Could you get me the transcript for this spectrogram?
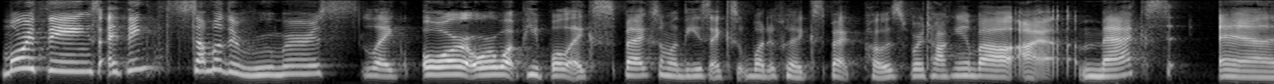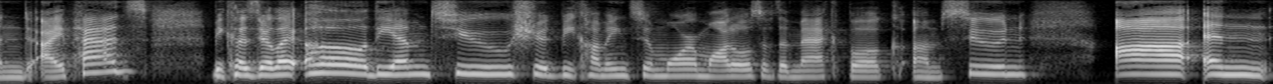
more things. I think some of the rumors, like or or what people expect, some of these ex- what people expect posts. We're talking about uh, Macs and iPads because they're like, oh, the M2 should be coming to more models of the MacBook um, soon. Uh, and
